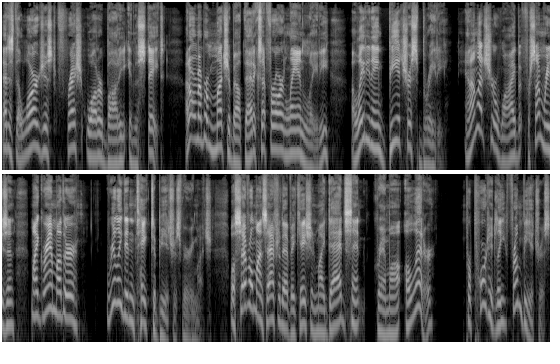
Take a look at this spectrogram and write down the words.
That is the largest freshwater body in the state. I don't remember much about that except for our landlady, a lady named Beatrice Brady. And I'm not sure why, but for some reason, my grandmother really didn't take to Beatrice very much. Well, several months after that vacation, my dad sent Grandma a letter purportedly from Beatrice.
